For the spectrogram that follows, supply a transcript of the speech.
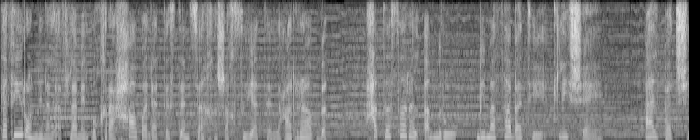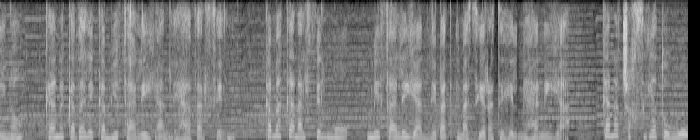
كثير من الأفلام الأخرى حاولت استنساخ شخصية العراب حتى صار الأمر بمثابة كليشيه الباتشينو كان كذلك مثاليا لهذا الفيلم كما كان الفيلم مثاليا لبدء مسيرته المهنية كانت شخصيته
